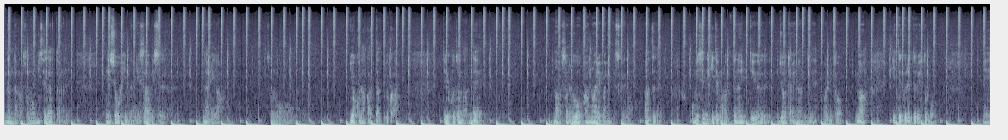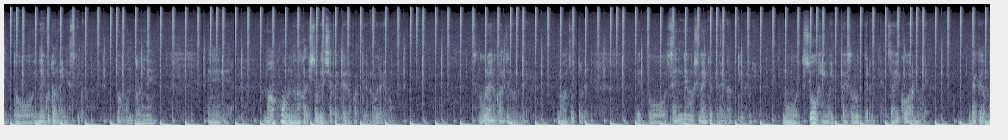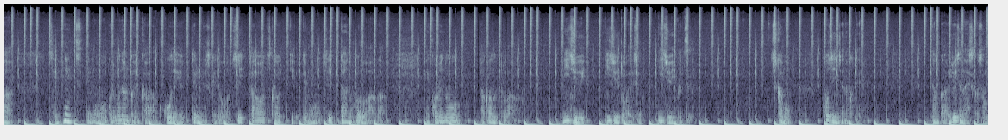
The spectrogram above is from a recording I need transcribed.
なんだろうそのお店だったらね商品なりサービスなりがその良くなかったっていうかっていうことなんでまあそれを考えればいいんですけどまずお店に来てもらってないっていう状態なんでね割と。まあ聞いてくれてる人もえっ、ー、といないことはないんですけどまあ本当にねえー、マンホールの中で一人で喋ってるのかっていうのぐらいのそのぐらいの感じなんでないといけないなっていうふうにもう商品はいっぱい揃ってるんで在庫あるので。だけどまあ宣伝っつってもこれも何回かここで言ってるんですけど Twitter を使うって言っても Twitter のフォロワーがこれのアカウントは 20, 20とかですよ。20いくつ。しかも個人じゃなくてなんかいるじゃないですかその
